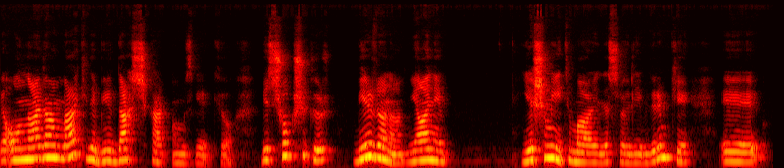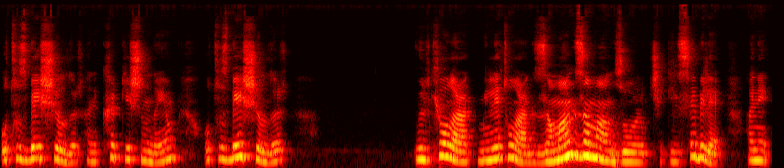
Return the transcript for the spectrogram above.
Ve onlardan belki de bir ders çıkartmamız gerekiyor. Biz çok şükür bir dönem yani yaşım itibariyle söyleyebilirim ki 35 yıldır hani 40 yaşındayım 35 yıldır ülke olarak millet olarak zaman zaman zorluk çekilse bile hani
